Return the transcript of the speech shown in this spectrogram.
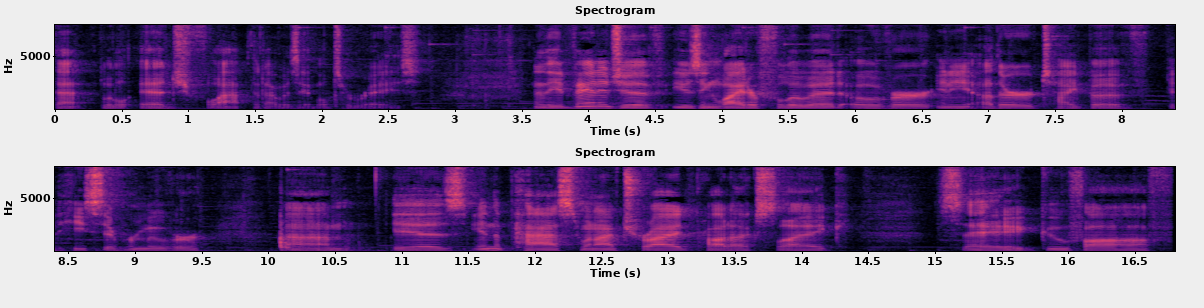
that little edge flap that I was able to raise. Now the advantage of using lighter fluid over any other type of adhesive remover um, is in the past when I've tried products like say Goof Off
